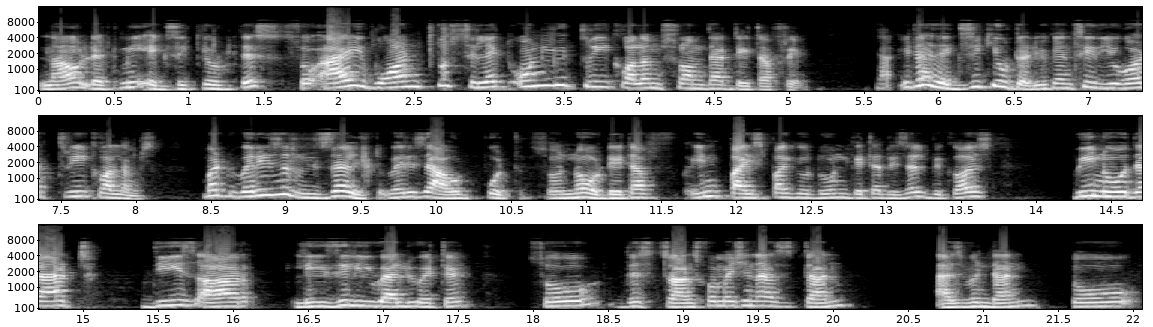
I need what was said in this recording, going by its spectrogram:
now let me execute this. So I want to select only three columns from that data frame. It has executed. You can see you got three columns. But where is the result? Where is the output? So no data in PySpark you don't get a result because we know that these are lazily evaluated. So this transformation has done has been done. To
